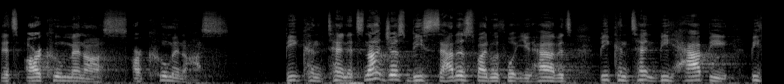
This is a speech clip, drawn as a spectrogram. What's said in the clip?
It's arkumenos, arkumenos. Be content. It's not just be satisfied with what you have, it's be content, be happy, be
